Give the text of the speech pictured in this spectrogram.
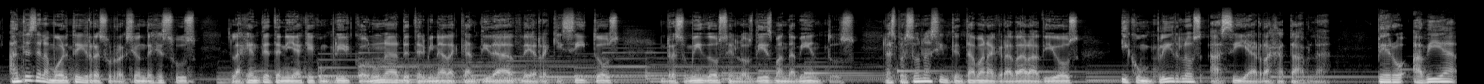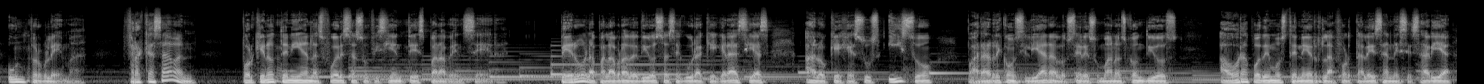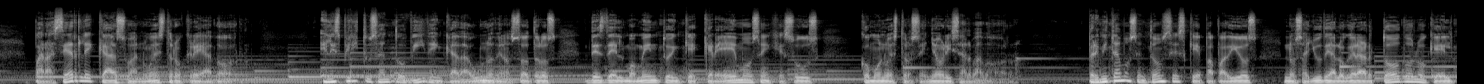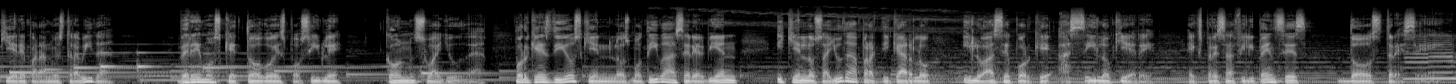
Antes de la muerte y resurrección de Jesús, la gente tenía que cumplir con una determinada cantidad de requisitos resumidos en los diez mandamientos. Las personas intentaban agradar a Dios y cumplirlos así a rajatabla. Pero había un problema. Fracasaban porque no tenían las fuerzas suficientes para vencer. Pero la palabra de Dios asegura que gracias a lo que Jesús hizo para reconciliar a los seres humanos con Dios, ahora podemos tener la fortaleza necesaria para hacerle caso a nuestro Creador. El Espíritu Santo vive en cada uno de nosotros desde el momento en que creemos en Jesús como nuestro Señor y Salvador. Permitamos entonces que Papa Dios nos ayude a lograr todo lo que Él quiere para nuestra vida. Veremos que todo es posible con su ayuda, porque es Dios quien los motiva a hacer el bien y quien los ayuda a practicarlo y lo hace porque así lo quiere, expresa Filipenses 2.13.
